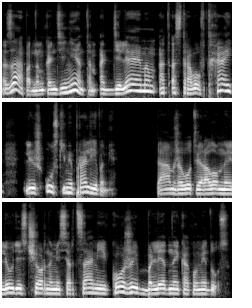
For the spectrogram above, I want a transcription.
западным континентом, отделяемым от островов Тхай лишь узкими проливами. Там живут вероломные люди с черными сердцами и кожей, бледной, как у медуз.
